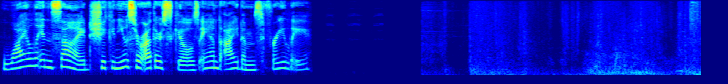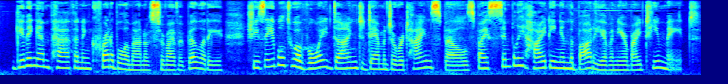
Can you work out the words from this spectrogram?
While inside, she can use her other skills and items freely. Giving Empath an incredible amount of survivability, she's able to avoid dying to damage over time spells by simply hiding in the body of a nearby teammate.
